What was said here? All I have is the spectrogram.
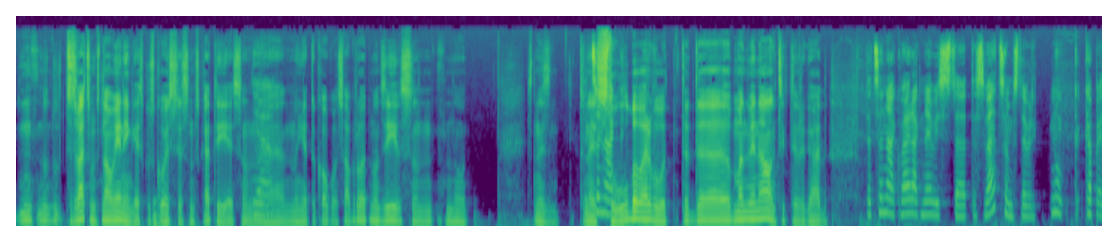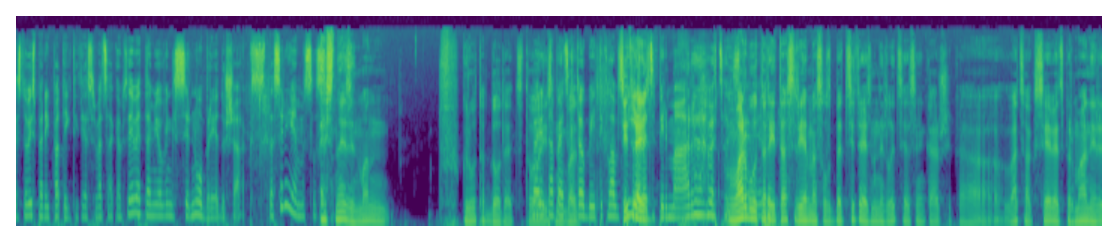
nu, nu, tas vecums nav vienīgais, uz ko es esmu skatījies. Un, uh, nu, ja tu kaut ko saproti no dzīves, un nu, nezinu, tu neesi stulba, varbūt, tad uh, man vienalga, cik tev ir gadi. Tad sanāk vairāk nevis uh, tas vecums, tev ir, nu, kāpēc tev vispār patīk tikties ar vecākām sievietēm, jo viņas ir nobriedušākas. Tas ir iemesls. Es nezinu, man pf, grūti atbildēt to. Vai arī tāpēc, ka tev bija tik laba Citreiz- pieredze pirmā ar vecāku Varbūt arī tas ir iemesls, bet citreiz man ir licies vienkārši, ka vecāks sievietes par mani ir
